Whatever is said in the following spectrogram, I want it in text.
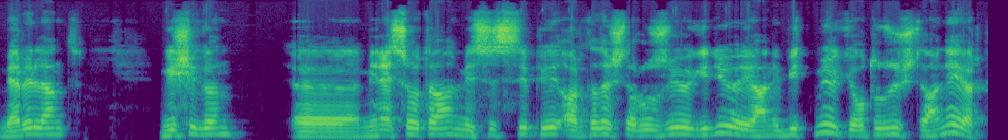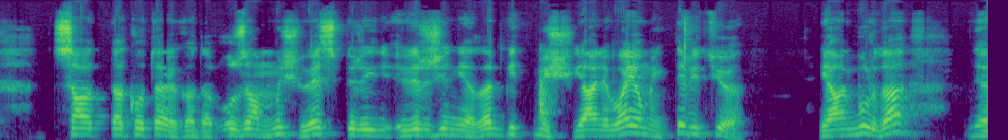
Maryland, Michigan, e, Minnesota, Mississippi arkadaşlar uzuyor gidiyor yani bitmiyor ki 33 tane yer. South Dakota'ya kadar uzanmış West Virginia'da bitmiş yani Wyoming'de bitiyor. Yani burada e,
